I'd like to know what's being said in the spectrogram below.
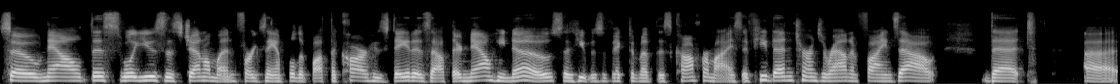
So now this will use this gentleman, for example, that bought the car whose data is out there. Now he knows that he was a victim of this compromise. If he then turns around and finds out that uh,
